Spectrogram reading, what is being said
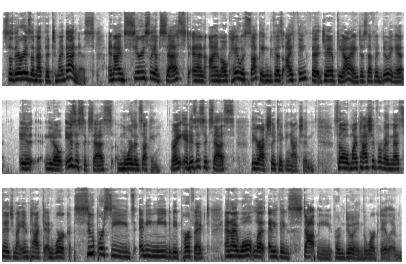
So there is a method to my madness. And I'm seriously obsessed and I'm okay with sucking because I think that JFDI, just effing doing it, it, you know, is a success more than sucking, right? It is a success that you're actually taking action. So my passion for my message, my impact and work supersedes any need to be perfect. And I won't let anything stop me from doing the work daily.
